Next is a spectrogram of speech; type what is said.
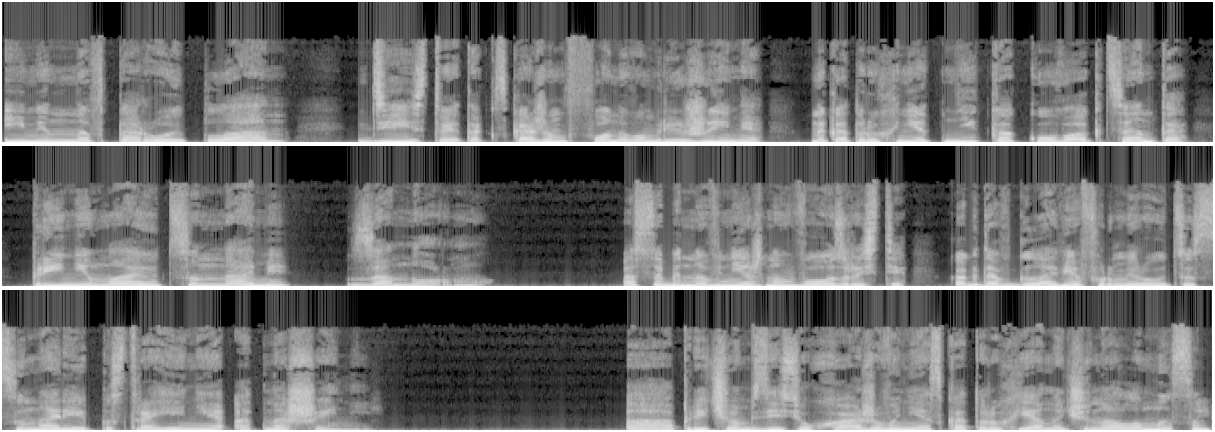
именно второй план, действия, так скажем, в фоновом режиме, на которых нет никакого акцента, принимаются нами за норму. Особенно в нежном возрасте, когда в голове формируются сценарии построения отношений. А при здесь ухаживание, с которых я начинала мысль?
